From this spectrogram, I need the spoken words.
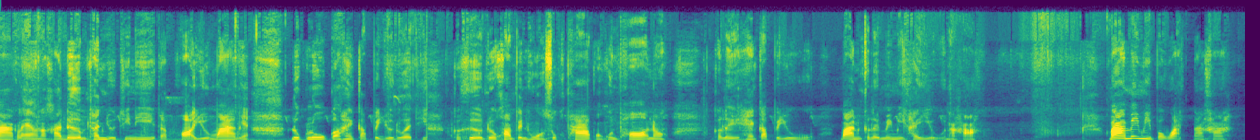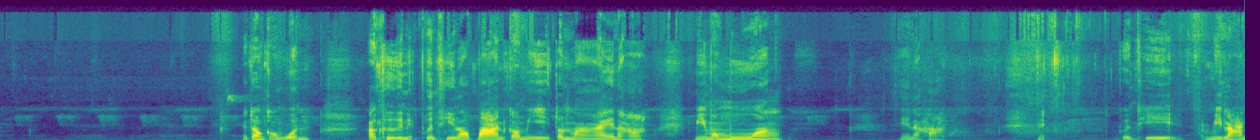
มากแล้วนะคะ เดิมท่านอยู่ที่นี่ แต่พออายุมากเนี่ย ลูกๆก็ให้กลับไปอยู่ด้วยที่ ก็คือด้วยความเป็นห่วงสุขภาพของคุณพ่อเนาะก็เลยให้กลับไปอยู่ บ้านก็เลยไม่มีใครอยู่นะคะ บ้านไม่มีประวัตินะคะ ไม่ต้องกังวล ก็คือเนี่ยพื้นที่รอบบ้านก็มีต้นไม้นะคะ มีมะม่วง นี่นะคะ พื้นที่มีลาน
